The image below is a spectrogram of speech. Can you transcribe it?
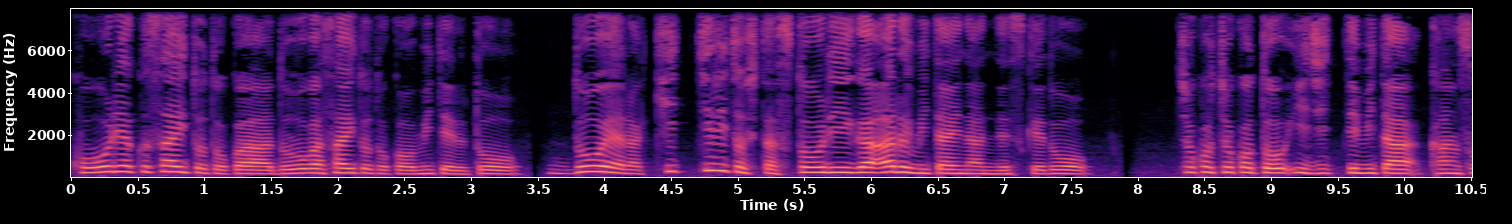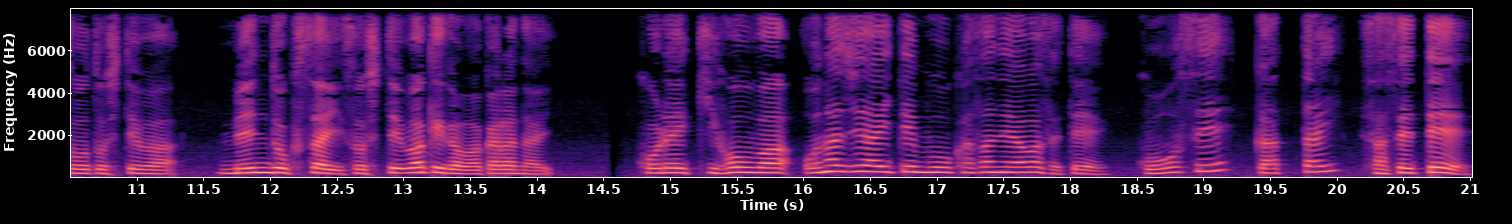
攻略サイトとか動画サイトとかを見てると、どうやらきっちりとしたストーリーがあるみたいなんですけど、ちょこちょこといじってみた感想としては、めんどくさい、そしてわけがわからない。これ基本は同じアイテムを重ね合わせて合成合体させて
